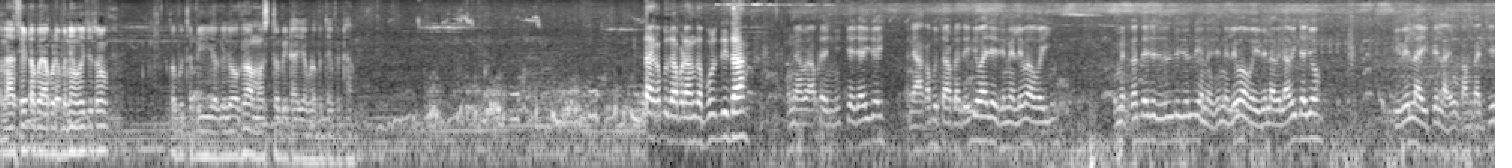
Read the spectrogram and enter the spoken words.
અને આ સેટઅપ આપણે બનાવ્યો છે તો કબૂતર બી કે જો કેવા મસ્ત બેઠા છે આપણે બધા બેઠા. કબૂતર આપણે અંદર ભૂલ દીધા અને હવે આપણે નીચે જઈ જઈ અને આ કબૂતર આપણે દઈ દેવા જાય જેને લેવા હોય કમેન્ટ કરી દેજો જલ્દી જલ્દી અને જેને લેવા હોય વહેલા વહેલા આવી જજો. એ વહેલા એ પહેલાં એવું કામકાજ છે.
